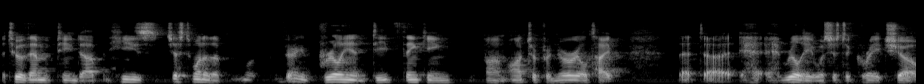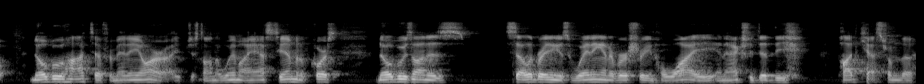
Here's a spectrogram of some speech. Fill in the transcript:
The two of them have teamed up, and he's just one of the very brilliant, deep thinking um, entrepreneurial type that uh, really was just a great show. Nobu Hata from NAR, I just on a whim I asked him, and of course Nobu's on his celebrating his wedding anniversary in Hawaii and actually did the podcast from the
